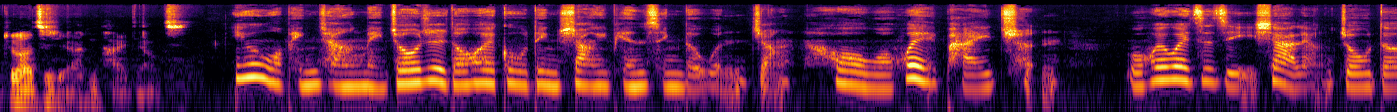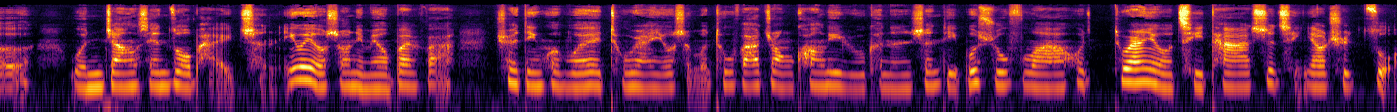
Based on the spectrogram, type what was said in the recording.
就要自己安排这样子。因为我平常每周日都会固定上一篇新的文章，然后我会排程，我会为自己下两周的文章先做排程。因为有时候你没有办法确定会不会突然有什么突发状况，例如可能身体不舒服啊，或突然有其他事情要去做，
